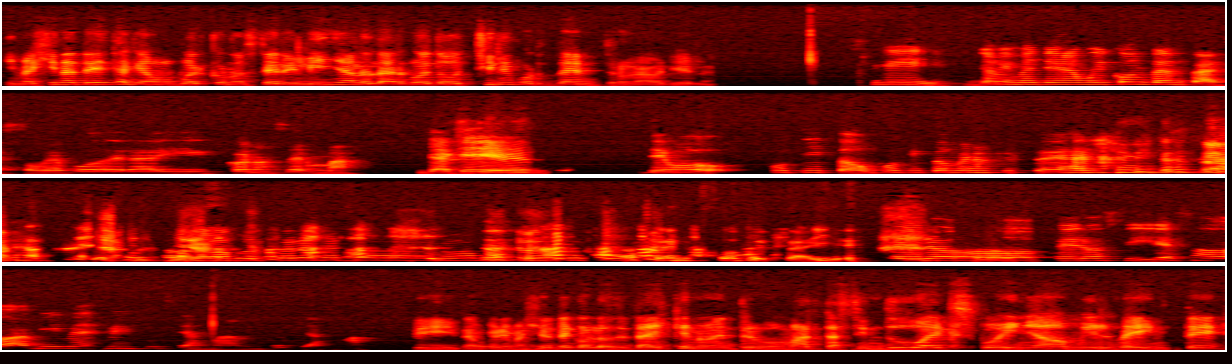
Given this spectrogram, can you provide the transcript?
imagínate esta que vamos a poder conocer en línea a lo largo de todo Chile por dentro, Gabriela. Sí, y a mí me tiene muy contenta eso, voy a poder ahí conocer más, ya que llevo poquito, un poquito menos que ustedes en la institución. No, no vamos a entrar en, esa, no vamos a entrar en, esos detalles. Pero, pero sí, eso a mí me, me entusiasma, me entusiasma. Sí, pero imagínate con los detalles que nos entregó Marta, sin duda Expo Iña 2020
